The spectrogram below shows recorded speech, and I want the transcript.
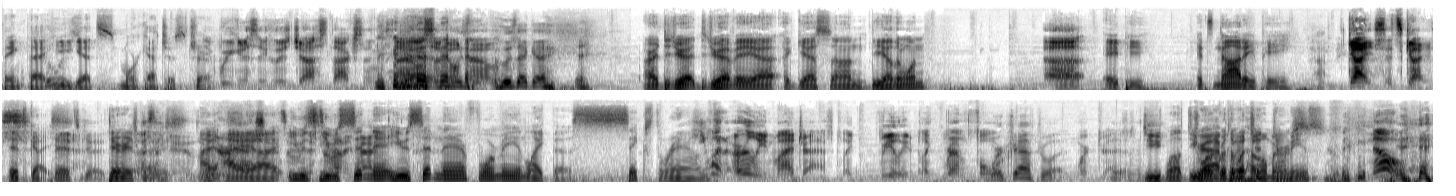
think that Who he is- gets more catches. Sure. Were you gonna say who is Josh Doctson? 'Cause I also don't know. who's that guy? All right. Did you did you have a uh, a guess on the other one? Uh, AP. It's not AP. Guice. It's Guice. It's Guice. It's good. Derrius That's Guice. I, I uh, he was he was sitting back. there. He was sitting there for me in like the sixth round. He went early in my draft, like really, like round four. Work draft or what? Work draft. Do you Well, do you work draft with a bunch homers? of dummies? No, Big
